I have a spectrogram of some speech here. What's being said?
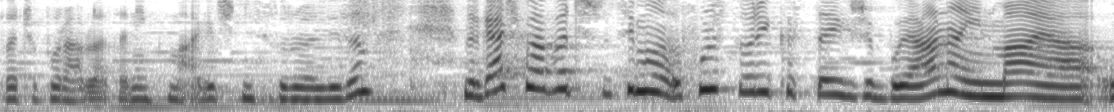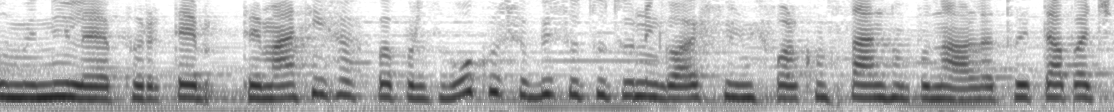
pač uporablja ta nek magični surrealizem. Drugače pa pač recimo ful stvari, ki ste jih že Bojana in Maja omenile pri te, tematikah, pa pri zvoku se v bistvu tudi v njegovih filmih bolj konstantno ponavlja. To je ta pač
